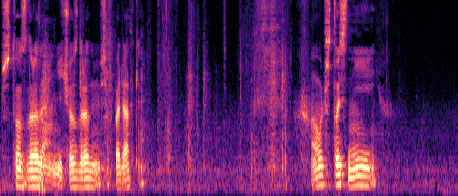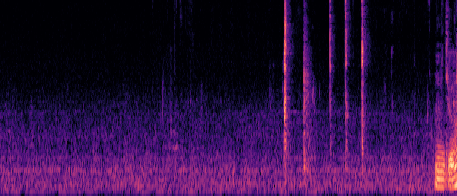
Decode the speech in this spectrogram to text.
Что с дредами? Ничего с дредами, все в порядке. А вот что с ней? Дела.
